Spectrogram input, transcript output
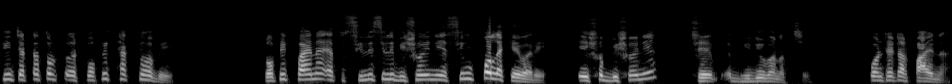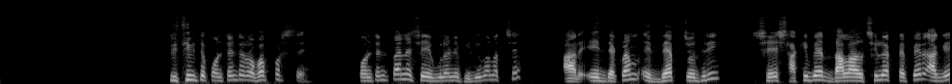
তিন চারটা তো টপিক থাকতে হবে। টপিক পায় না, এত সিলি সিলি বিষয় নিয়ে সিম্পল একেবারে, এইসব বিষয় নিয়ে সে ভিডিও বানাচ্ছে। কন্টেন্ট আর পায় না। পৃথিবীতে কন্টেন্টের অভাব পড়ছে। কন্টেন্ট পায় না, সে এগুলো নিয়ে ভিডিও বানাচ্ছে। আর এই দেখলাম, এই দেব চৌধুরী, সে সাকিবের দালাল ছিল একটা পের আগে।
